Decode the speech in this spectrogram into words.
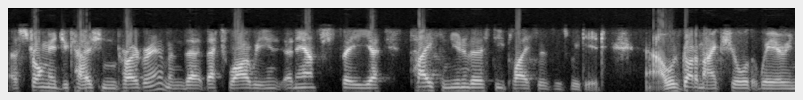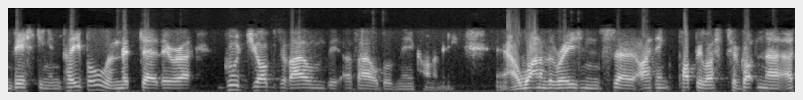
a strong education program, and uh, that's why we announced the uh, TAFE and university places as we did. Uh, we've got to make sure that we're investing in people and that uh, there are good jobs available, available in the economy. Uh, one of the reasons uh, I think populists have gotten a, a,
